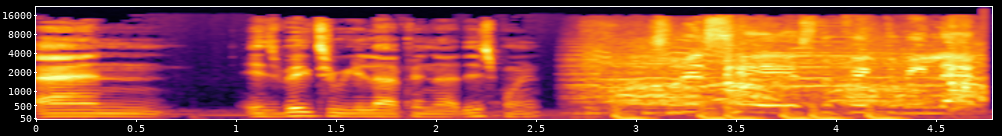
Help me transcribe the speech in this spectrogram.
and is victory lapping at this point. So this here is the victory lap.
